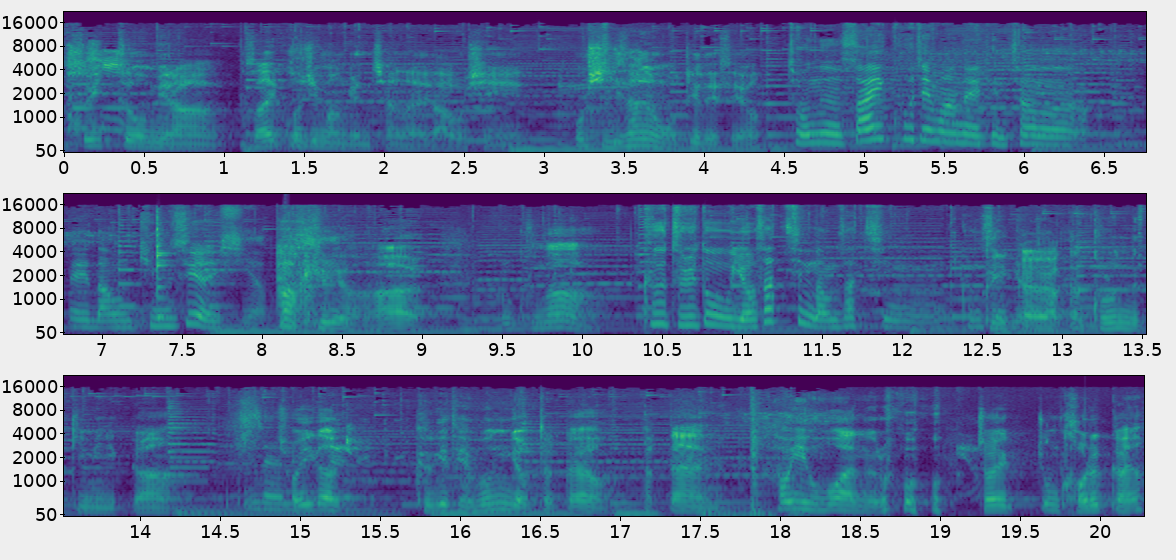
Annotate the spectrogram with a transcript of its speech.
스위트홈이랑 사이코지만 괜찮아에 나오신 혹시 이상형 어떻게 되세요? 저는 사이코지만의 괜찮아에 나온 김수현 씨요. 아 그래요? 아 그렇구나. 그 둘도 여사친 남사친 컨셉이었잖아요. 그러니까요. 약간 그런 느낌이니까 네. 저희가 그게 돼보는 게 어떨까요? 약간 하위 호환으로 저희 좀 걸을까요?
